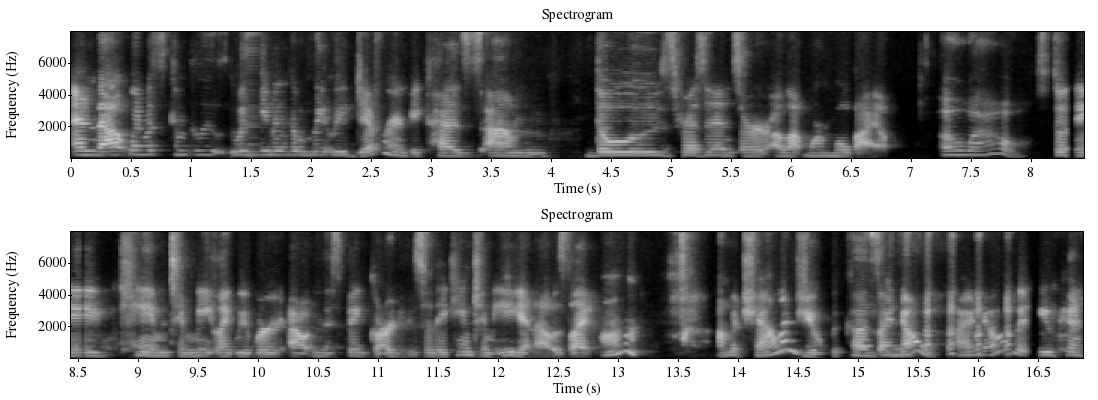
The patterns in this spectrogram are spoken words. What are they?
And that one was completely was even completely different because um, those residents are a lot more mobile. Oh wow. So they came to me like we were out in this big garden. So they came to me and I was like, mm, I'm gonna challenge you because I know, I know that you can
